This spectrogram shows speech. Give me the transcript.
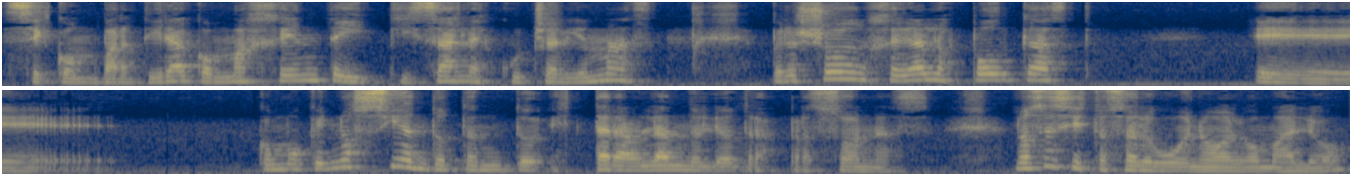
se compartirá con más gente y quizás la escuche alguien más. Pero yo en general los podcasts eh, como que no siento tanto estar hablándole a otras personas. No sé si esto es algo bueno o algo malo.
